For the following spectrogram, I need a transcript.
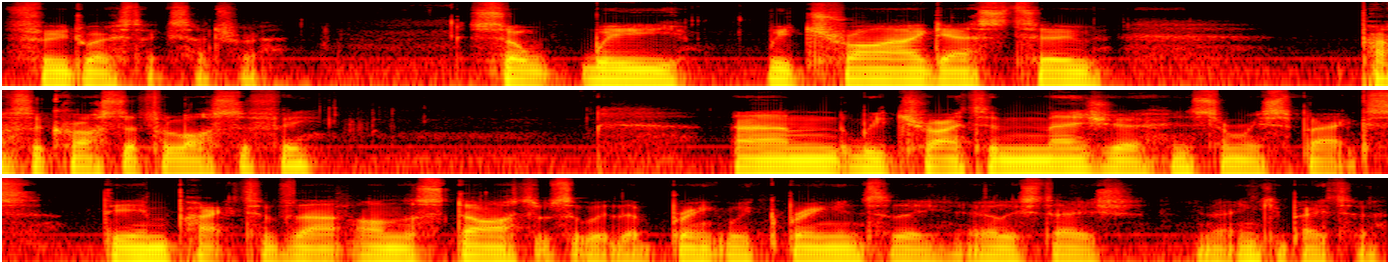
food waste, etc. So we we try, I guess, to pass across the philosophy, and we try to measure, in some respects, the impact of that on the startups that we, bring, we bring into the early stage you know, incubator.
